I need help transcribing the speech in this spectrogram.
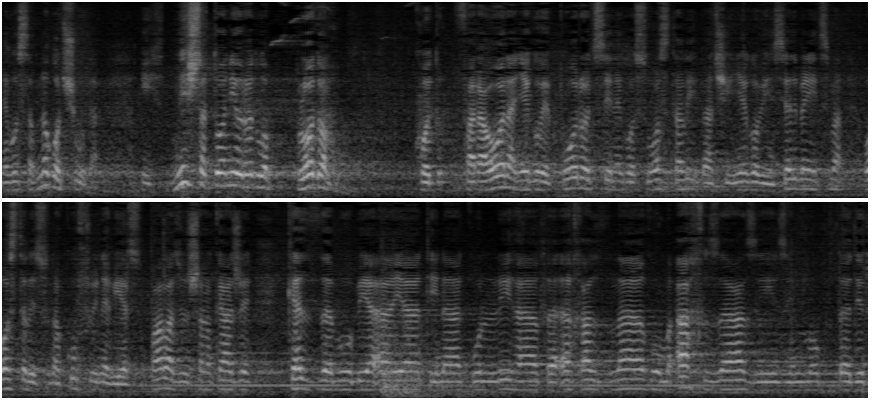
nego sa mnogo čuda. I ništa to nije urodilo plodom kod faraona, njegove porodice, nego su ostali, znači njegovim sedbenicima, ostali su na kufru i nevjersu. Pa Allah Đelešanu kaže Kezzabu bi ajatina kulliha fa ahaznahum ahza azizim muqtadir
